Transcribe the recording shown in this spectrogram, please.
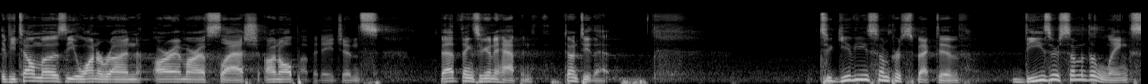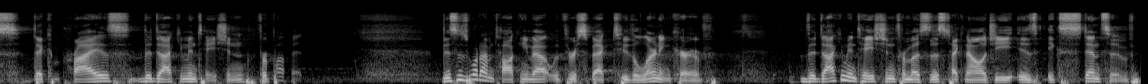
if you tell Moz that you want to run rmrf slash on all Puppet agents, bad things are going to happen. Don't do that. To give you some perspective, these are some of the links that comprise the documentation for Puppet. This is what I'm talking about with respect to the learning curve. The documentation for most of this technology is extensive,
